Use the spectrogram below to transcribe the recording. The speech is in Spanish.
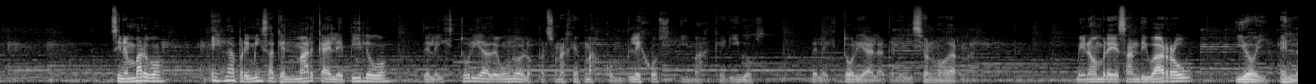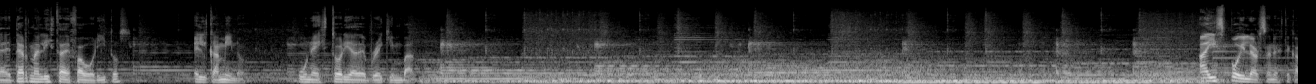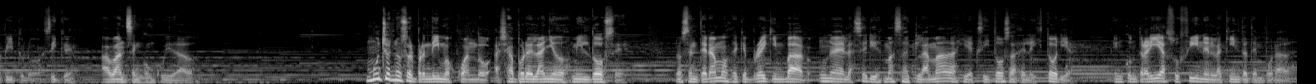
Sin embargo, es la premisa que enmarca el epílogo de la historia de uno de los personajes más complejos y más queridos de la historia de la televisión moderna. Mi nombre es Andy Barrow y hoy, en la eterna lista de favoritos, El Camino, una historia de Breaking Bad. Hay spoilers en este capítulo, así que avancen con cuidado. Muchos nos sorprendimos cuando, allá por el año 2012, nos enteramos de que Breaking Bad, una de las series más aclamadas y exitosas de la historia, encontraría su fin en la quinta temporada.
